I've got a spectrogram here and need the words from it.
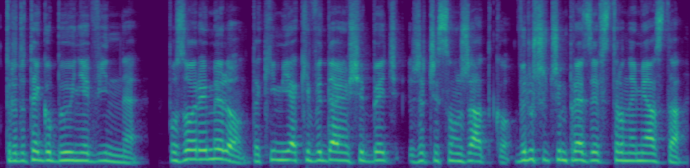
które do tego były niewinne. Pozory mylą, takimi jakie wydają się być, rzeczy są rzadko. Wyruszył czym prędzej w stronę miasta,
